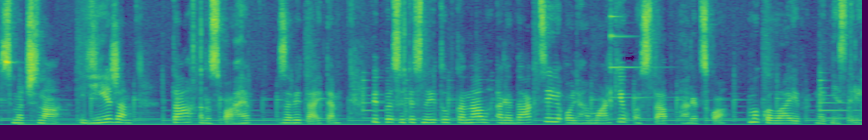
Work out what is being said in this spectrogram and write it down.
смачна їжа та розваги. Завітайте! Підписуйтесь на ютуб канал редакції Ольга Марків, Остап Грицько, Миколаїв на Дністрі.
